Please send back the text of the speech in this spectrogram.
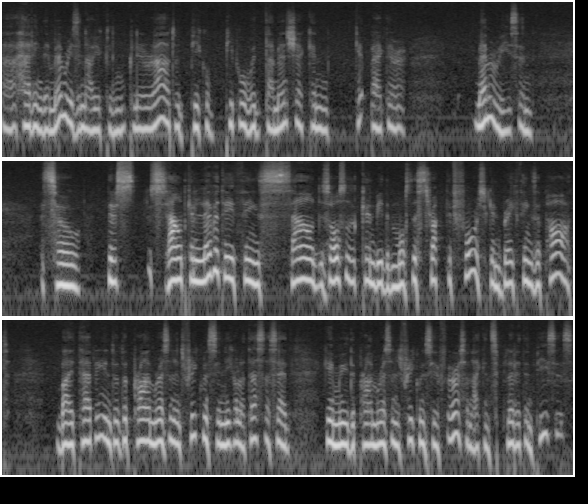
uh, having their memories. And now you can clear it out. People, people with dementia can get back their memories. And so there's sound can levitate things. Sound is also can be the most destructive force. You can break things apart by tapping into the prime resonant frequency. Nikola Tesla said, "Give me the prime resonant frequency of Earth, and I can split it in pieces."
